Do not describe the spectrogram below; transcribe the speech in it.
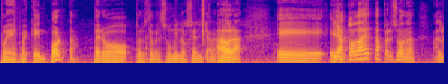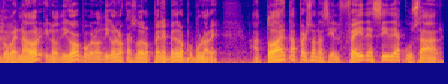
pues, pues qué importa, pero, pero se presume inocente. a la Ahora, eh, y a todas estas personas, al gobernador, y lo digo porque lo digo en los casos de los PNP, de los populares, a todas estas personas, si el FEI decide acusar,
